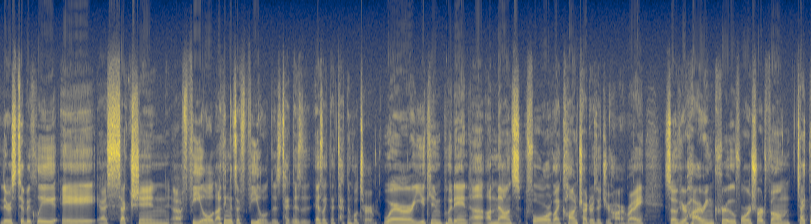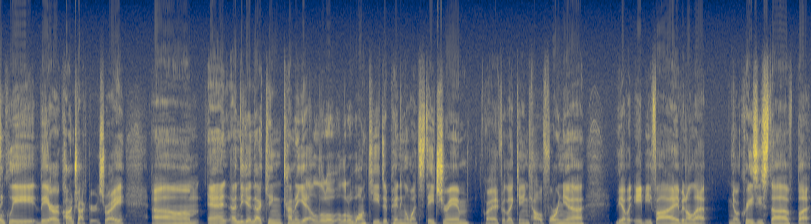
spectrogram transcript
there's typically a, a section a field i think it's a field is, te- is, is like the technical term where you can put in uh, amounts for like contractors that you hire right? So if you're hiring crew for a short film technically they are contractors right? Um, and and again that can kind of get a little a little wonky depending on what state you're in right? If you're like in california we have like ab5 and all that you know crazy stuff but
